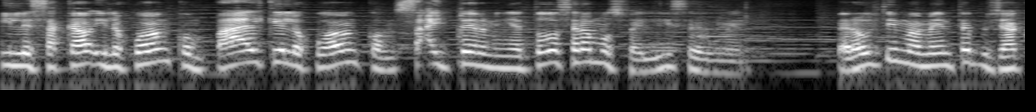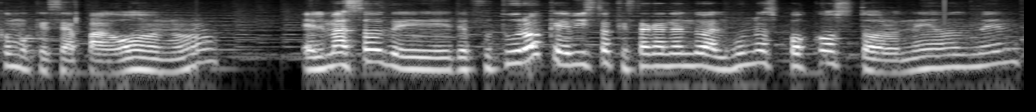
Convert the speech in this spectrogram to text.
y le sacaba, y lo jugaban con Palke, lo jugaban con Scyther, y todos éramos felices, men. Pero últimamente, pues ya como que se apagó, ¿no? El mazo de, futuro, que he visto que está ganando algunos pocos torneos, men.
